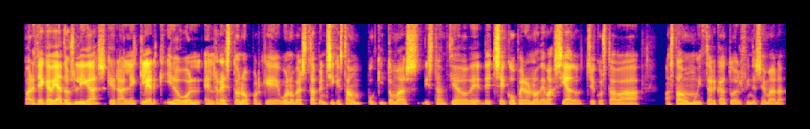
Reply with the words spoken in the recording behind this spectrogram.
Parecía que había dos ligas, que era Leclerc y luego el, resto, ¿no? Porque, bueno, Verstappen sí que estaba un poquito más distanciado de Checo, pero no demasiado. Checo estaba ha estado muy cerca todo el fin de semana.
